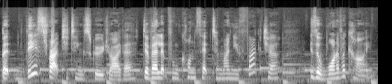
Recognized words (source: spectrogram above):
But this ratcheting screwdriver, developed from concept to manufacture, is a one of a kind.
